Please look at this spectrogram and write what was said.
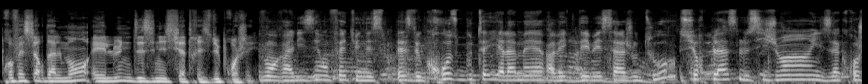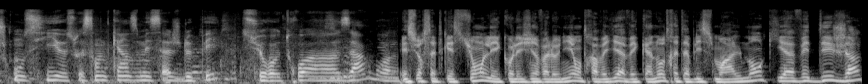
professeure d'allemand et l'une des initiatrices du projet. Ils vont réaliser en fait une espèce de grosse bouteille à la mer avec des messages autour. Sur place, le 6 juin, ils accrocheront aussi euh, 75 messages de paix sur euh, trois arbres. Et sur cette question, les collégiens vallonniers ont travaillé avec un autre établissement allemand qui avait déjà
